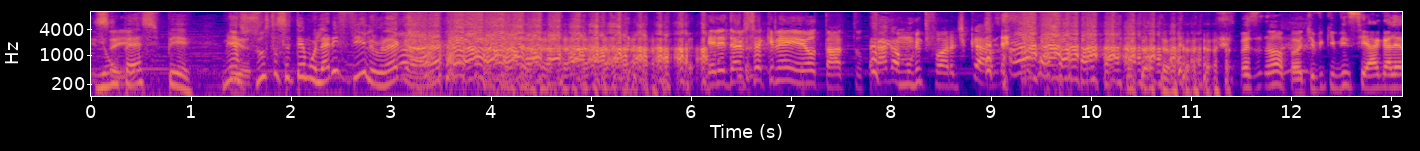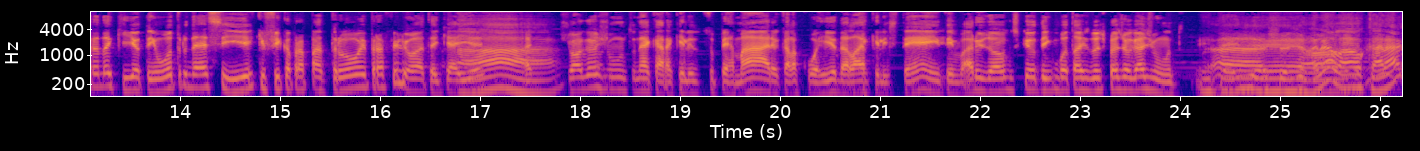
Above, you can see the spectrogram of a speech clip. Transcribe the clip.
Isso e um aí. PSP. Me Isso. assusta você ter mulher e filho, né, cara? Ele deve ser que nem eu, tá? Tu caga muito fora de casa. Mas não, pô, eu tive que viciar a galera daqui. Eu tenho outro DSi que fica pra patroa e pra filhota, que aí Ah. a gente joga junto, né, cara? Aquele do Super Mario, aquela corrida lá que eles têm. Tem vários jogos que eu tenho que botar os dois pra jogar junto. Entendi. Ah, de Olha lá, o cara, É, o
